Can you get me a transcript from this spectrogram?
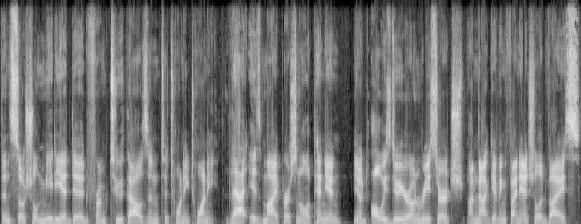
than social media did from 2000 to 2020. That is my personal opinion. You know, always do your own research. I'm not giving financial advice,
